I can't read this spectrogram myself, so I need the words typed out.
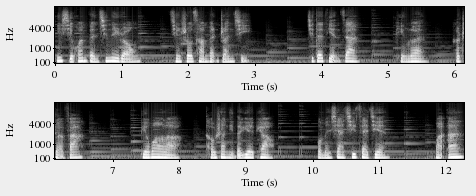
你喜欢本期内容，请收藏本专辑，记得点赞、评论和转发，别忘了投上你的月票。我们下期再见，晚安，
